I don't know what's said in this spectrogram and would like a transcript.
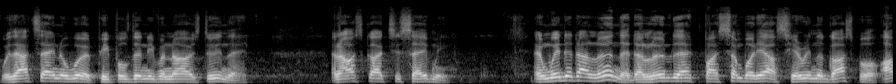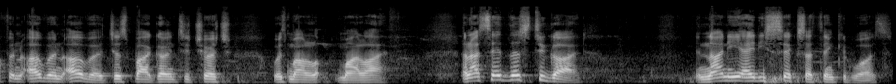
without saying a word. People didn't even know I was doing that. And I asked God to save me. And when did I learn that? I learned that by somebody else, hearing the gospel, often over and over, just by going to church with my, my life. And I said this to God in 1986, I think it was,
